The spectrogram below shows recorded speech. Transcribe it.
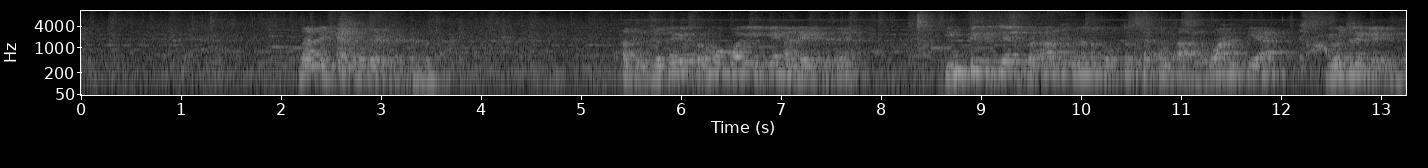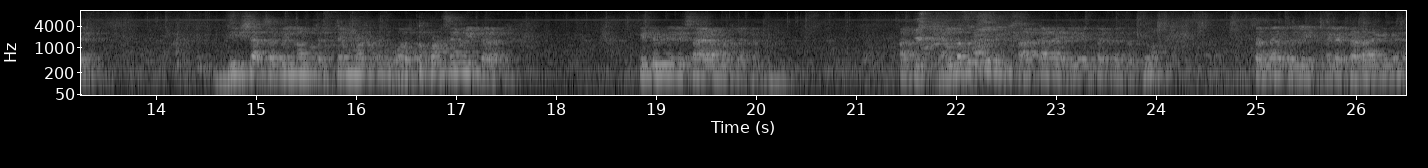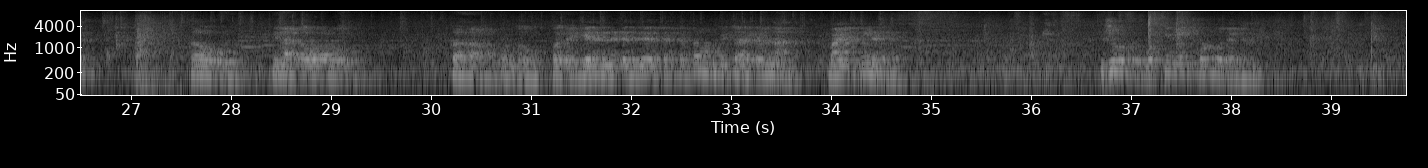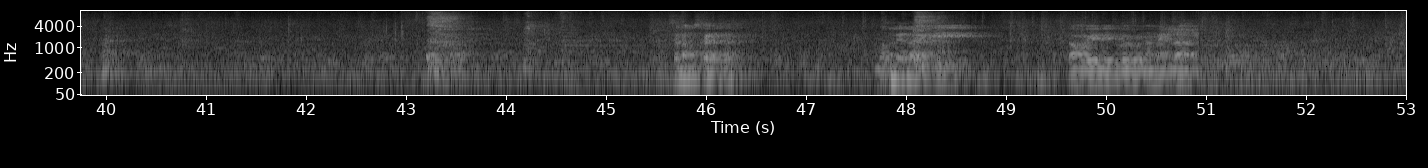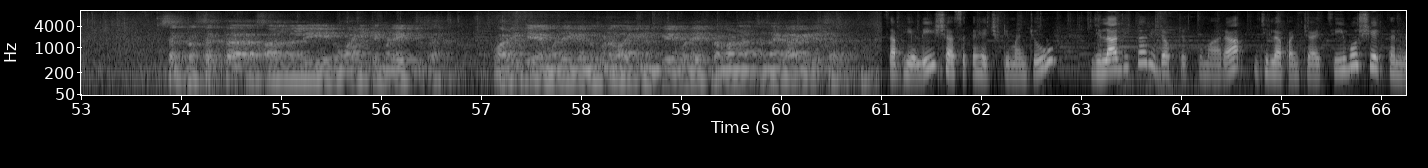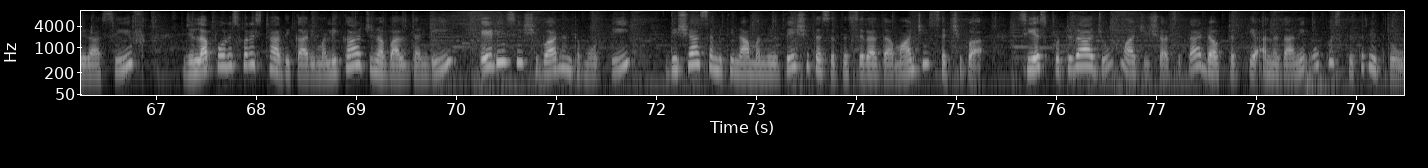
ನಾನು ನಿಮ್ಗೆ ಎಲ್ರಿಗೂ ಹೇಳ್ತಕ್ಕಂಥದ್ದು. ಅದ್ರ ಜೊತೆಗೆ ಪ್ರಮುಖವಾಗಿ ಈಗ ನಾನು ಹೇಳಿದ್ದೇನೆ ಇಂಡಿವಿಜುವಲ್ ಪದಾರ್ಥಗಳನ್ನು ಗುರುತಿಸ್ತಕ್ಕಂಥ ಹಲವಾರು ರೀತಿಯ ಯೋಜನೆಗಳೇನಿದೆ ದಿಶಾ ಸಭೆಯಲ್ಲಿ ನಾವು ಚರ್ಚೆ ಮಾಡೋದನ್ನು ಹೊರತುಪಡಿಸೇನೂ ಇದ್ದಾವೆ. ಇಂಡಿವಿಜುವಲಿ ಸಹಾಯ ಮಾಡ್ತಕ್ಕಂಥದ್ದು. ಅದು ಎಲ್ಲದಕ್ಕೂ ನಿಮ್ಮ ಸಹಕಾರ ಇರಲಿ ಅಂತಕ್ಕಂಥದ್ದು ಸಂದರ್ಭದಲ್ಲಿ ಮೇಲೆ ತಡ ಆಗಿದೆ. ನಾವು ಇಲಾಖಾವಾರು ಒಂದು ಏನೇನು ನಡೆದಿದೆ ಅಂತಕ್ಕಂಥ ಒಂದು ವಿಚಾರಗಳನ್ನ ಮಾಹಿತಿಗಳು ನೀಡಿದೆ ಇದು ವರ್ಕಿಂಗ್ ಲೈಫ್ ಕೊಡ್ಬೋದಲ್ಲ ಸರ್, ನಮಸ್ಕಾರ ಸರ್. ಮೊದಲನೇದಾಗಿ ತಾವು ಏನಿದುವರೆಗೂ ನಮ್ಮೆಲ್ಲ ಸರ್, ಪ್ರಸಕ್ತ ಸಾಲಿನಲ್ಲಿ ಏನು ವಾಡಿಕೆ ಮಳೆ ಇತ್ತು ಸರ್? ವಾಡಿಕೆಯ ಮಳೆಗೆ ಅನುಗುಣವಾಗಿ ನಮಗೆ ಮಳೆಯ ಪ್ರಮಾಣ ಚೆನ್ನಾಗಿ ಆಗಿದೆ ಸರ್. ಸಭೆಯಲ್ಲಿ ಶಾಸಕ ಎಚ್ ಡಿ ಮಂಜು, ಜಿಲ್ಲಾಧಿಕಾರಿ ಡಾಕ್ಟರ್ ಕುಮಾರ, ಜಿಲ್ಲಾ ಪಂಚಾಯತ್ ಸಿಒ ಶೇಖ್ ತನ್ವೀರ್ ಆಸೀಫ್, ಜಿಲ್ಲಾ ಪೊಲೀಸ್ ವರಿಷ್ಠಾಧಿಕಾರಿ ಮಲ್ಲಿಕಾರ್ಜುನ ಬಾಲ್ದಂಡಿ, ಎಡಿಸಿ ಶಿವಾನಂದಮೂರ್ತಿ, ದಿಶಾ ಸಮಿತಿ ನಾಮನಿರ್ದೇಶಿತ ಸದಸ್ಯರಾದ ಮಾಜಿ ಸಚಿವ ಸಿಎಸ್ ಪುಟ್ಟರಾಜು, ಮಾಜಿ ಶಾಸಕ ಡಾಕ್ಟರ್ ಕೆ ಅನ್ನದಾನಿ ಉಪಸ್ಥಿತರಿದ್ದರು.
